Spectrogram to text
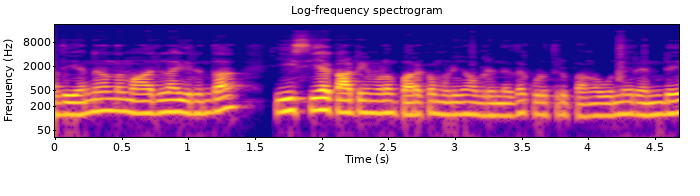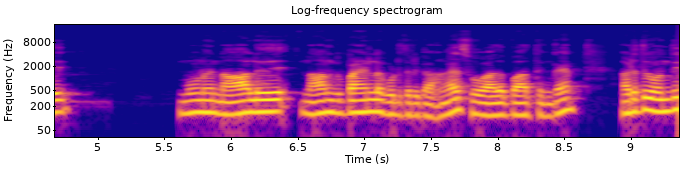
அது என்னென்ன மாதிரிலாம் இருந்தால் ஈஸியாக காற்றின் மூலம் பறக்க முடியும் அப்படின்றத கொடுத்துருப்பாங்க. ஒன்று ரெண்டு மூணு நாலு நான்கு பாயிண்டில் கொடுத்துருக்காங்க. ஸோ அதை பார்த்துங்க. அடுத்து வந்து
